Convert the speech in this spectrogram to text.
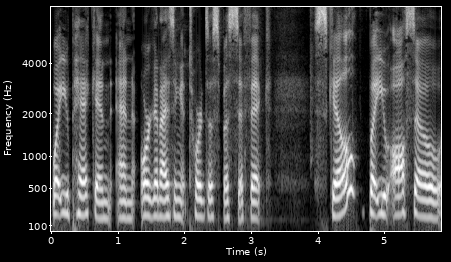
what you pick and and organizing it towards a specific skill, but you also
